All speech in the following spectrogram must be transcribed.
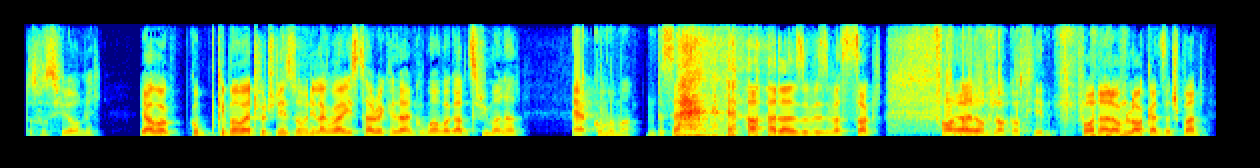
das wusste ich wiederum nicht. Ja, aber guck, gib mal bei Twitch nächstes Mal, wenn die langweilig ist, Tyrek Hill an, guck mal, ob er gerade einen Stream hat. Ja, gucken wir mal. Ein bisschen. ob er da so ein bisschen was zockt. Fortnite ähm, auf Lock auf jeden. Fortnite auf Lock, ganz entspannt.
